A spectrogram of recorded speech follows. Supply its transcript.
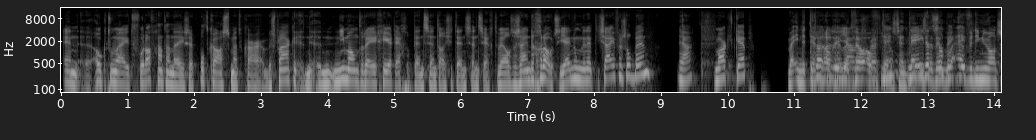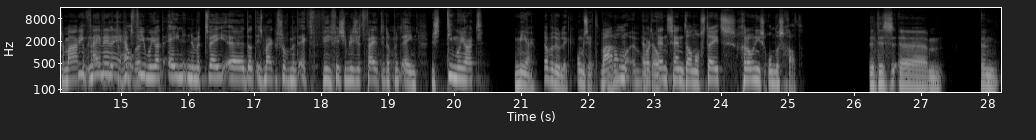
En eh, ook toen wij het voorafgaand aan deze podcast met elkaar bespraken, n- niemand reageert echt op Tencent als je Tencent zegt. Terwijl ze zijn de grootste. Jij noemde net die cijfers op, Ben. Ja. Market cap. Maar in de technologie hebben we het wel over? Tencent. Nee, dus dat we ik. even die nuance maken. Nee, nee, nee, 35,4 helder. miljard 1. Nummer 2, dat is Microsoft met Activision Blizzard 25,1. Dus 10 miljard meer Dat bedoel ik. omzet. Waarom het wordt. Tencent dan nog steeds chronisch onderschat? Het is ehm, een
